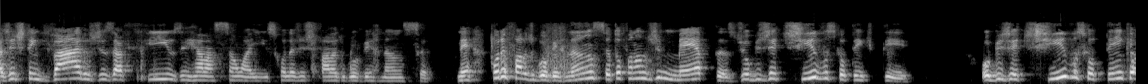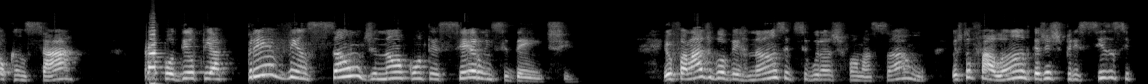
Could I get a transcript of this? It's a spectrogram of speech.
A gente tem vários desafios em relação a isso quando a gente fala de governança. Né? Quando eu falo de governança, eu estou falando de metas, de objetivos que eu tenho que ter objetivos que eu tenho que alcançar para poder eu ter a prevenção de não acontecer o um incidente. Eu falar de governança e de segurança de informação, eu estou falando que a gente precisa se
